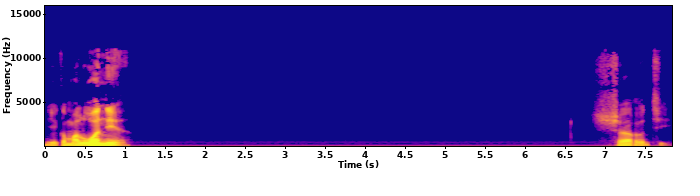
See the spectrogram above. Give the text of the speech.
ya, kemaluannya syarji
